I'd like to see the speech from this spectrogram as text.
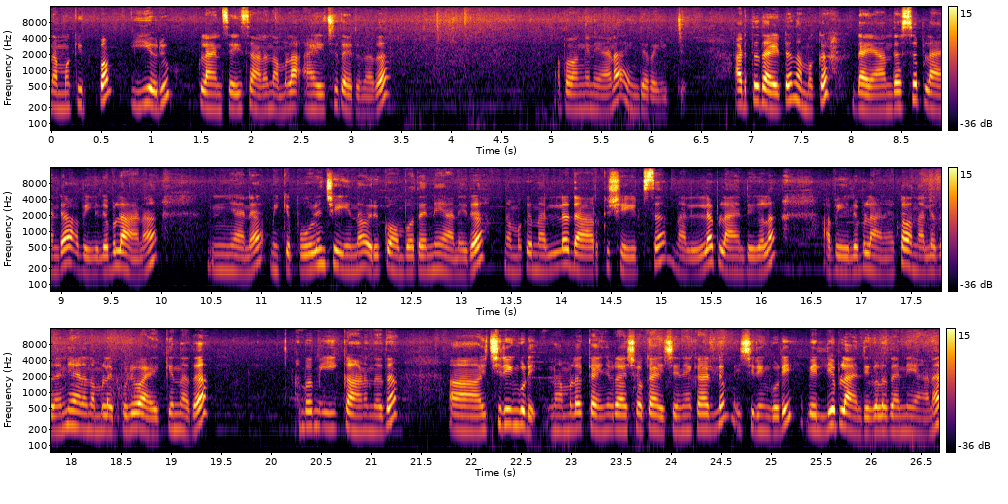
നമുക്കിപ്പം ഈ ഒരു പ്ലാൻ സൈസാണ് നമ്മൾ അയച്ചു തരുന്നത്. അപ്പോൾ അങ്ങനെയാണ് അതിന്റെ റേറ്റ് അടുത്തതായിട്ട് നമുക്ക് ഡയാന്തസ് പ്ലാന്റ് അവൈലബിൾ ആണ്. ഞാൻ മിക്കപ്പോഴും ചെയ്യുന്ന ഒരു കോംബോ തന്നെയാണിത്. നമുക്ക് നല്ല ഡാർക്ക് ഷെയ്ഡ്സ് നല്ല പ്ലാന്റുകൾ അവൈലബിൾ ആണ് കേട്ടോ. നല്ലത് തന്നെയാണ് നമ്മൾ എപ്പോഴും അയക്കുന്നത്. അപ്പം ഈ കാണുന്നത് ഇച്ചിരിയും കൂടി. നമ്മൾ കഴിഞ്ഞ പ്രാവശ്യമൊക്കെ അയച്ചതിനേക്കാട്ടിലും ഇച്ചിരിയും കൂടി വലിയ പ്ലാന്റുകൾ തന്നെയാണ്.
